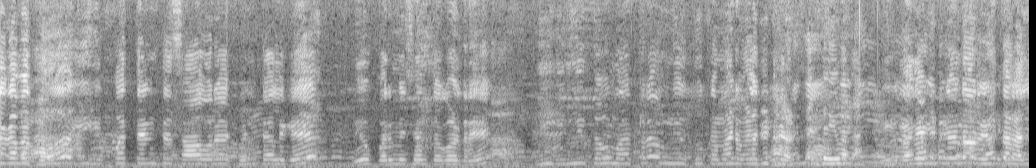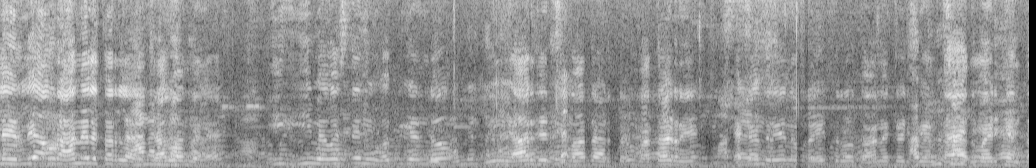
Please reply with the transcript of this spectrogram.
ತಗೋಬೇಕು. ಈ ಇಪ್ಪತ್ತೆಂಟು ಸಾವಿರ ಕ್ವಿಂಟಲ್ಗೆ ನೀವು ಪರ್ಮಿಷನ್ ತಗೊಳ್ರಿ. ಈಗ ಇಲ್ಲಿ ತಗೋ ಮಾತ್ರ ನೀವು ತೂಕ ಮಾಡಿ ಒಳಗಿಟ್ಕೊಳ್ಳಿ. ಈಗ ಮನೆಗೆ ಇಟ್ಕೊಂಡು ಅವ್ರು ಹೇಳ್ತಾರೆ ಅಲ್ಲೇ ಇರ್ಲಿ ಅವ್ರು ಆಮೇಲೆ ತರಲ ಚಾಲು ಆದ್ಮೇಲೆ. ಈಗ ಈ ವ್ಯವಸ್ಥೆ ನೀವು ಒಪ್ಕೊಂಡು ನೀವು ಯಾರ ಜೊತೆ ಮಾತಾಡ್ತಾರೋ ಮಾತಾಡ್ರಿ. ಯಾಕಂದ್ರೆ ನಮ್ಮ ರೈತರು ದಾನ ಕಡಿಸ್ಕೊಂತ ಅದು ಮಾಡ್ಕೊಂತ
